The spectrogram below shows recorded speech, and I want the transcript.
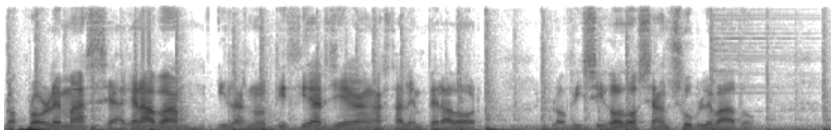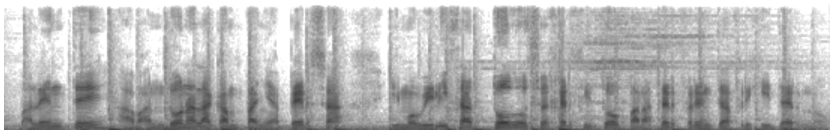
Los problemas se agravan y las noticias llegan hasta el emperador. Los visigodos se han sublevado. Valente abandona la campaña persa y moviliza todo su ejército para hacer frente a Frigiterno.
